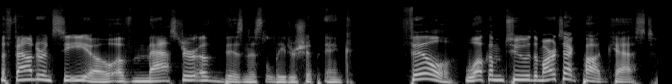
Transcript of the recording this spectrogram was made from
the founder and CEO of Master of Business Leadership Inc. Phil, welcome to the Martech podcast.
